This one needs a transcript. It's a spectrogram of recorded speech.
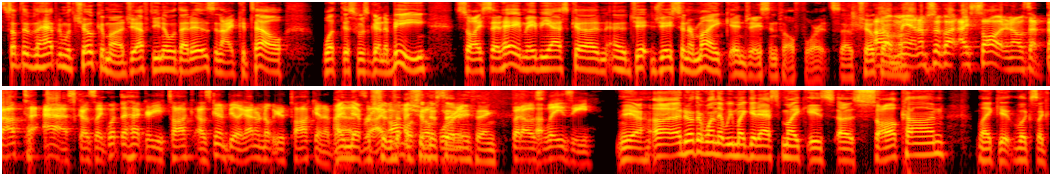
something happened with Chokama, Jeff. Do you know what that is?" And I could tell what this was going to be, so I said, "Hey, maybe ask uh, uh, J- Jason or Mike," and Jason fell for it. So Chokama. Oh man, I'm so glad I saw it and I was about to ask. I was like, "What the heck are you talking?" I was gonna be like, "I don't know what you're talking about." I never So should have. I almost shouldn't have said for it, anything. but I was lazy. Yeah. Uh, another one that we might get asked, Mike, is uh, SawCon. Like it looks like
